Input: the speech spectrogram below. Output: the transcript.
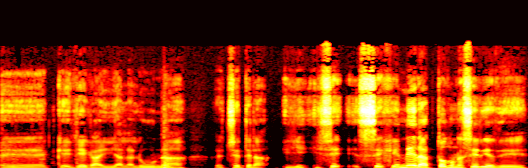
eh, que llega ahí a la luna, etcétera, y, se, se, genera toda una serie de,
